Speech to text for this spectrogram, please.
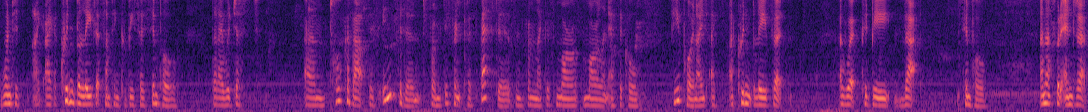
wanted i, I couldn't believe that something could be so simple that i would just um, talk about this incident from different perspectives and from like this moral, moral and ethical viewpoint I, I, I couldn't believe that a work could be that simple and that's what it ended up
